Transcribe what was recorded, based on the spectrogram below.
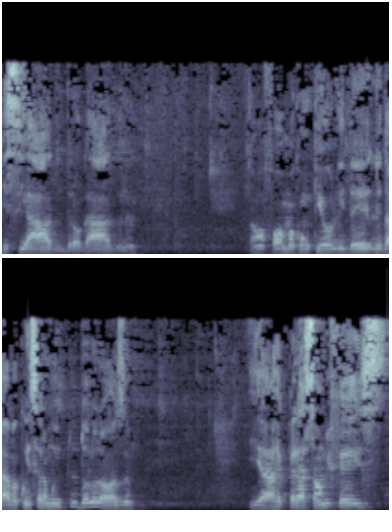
viciado, drogado, né? Então a forma com que eu lidava com isso era muito dolorosa. E a recuperação me fez,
